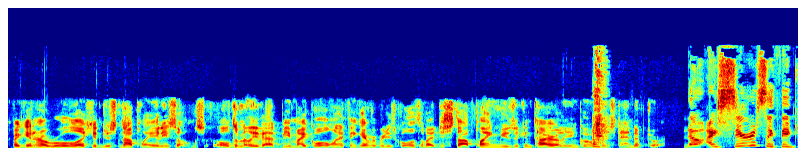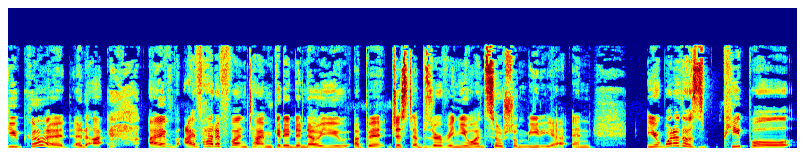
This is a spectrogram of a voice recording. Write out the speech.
if I get in a roll, I can just not play any songs. Ultimately, that'd be my goal, and I think everybody's goal is if I just stop playing music entirely and go for a stand-up tour. No, I seriously think you could. And I I've I've had a fun time getting to know you a bit just observing you on social media. And you're one of those people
